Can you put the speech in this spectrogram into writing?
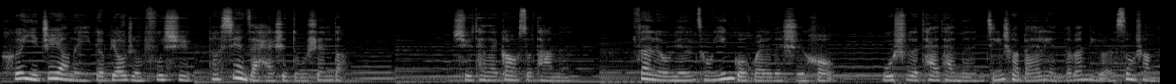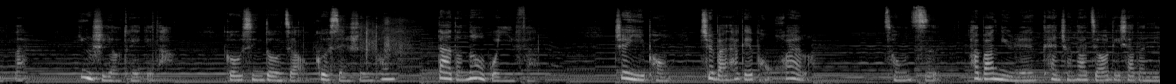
何以这样的一个标准夫婿到现在还是独身的？徐太太告诉他们，范柳园从英国回来的时候，无数的太太们紧扯白脸的把女儿送上门来，硬是要推给他，勾心斗角，各显神通，大的闹过一番。这一捧却把他给捧坏了，从此他把女人看成他脚底下的泥。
